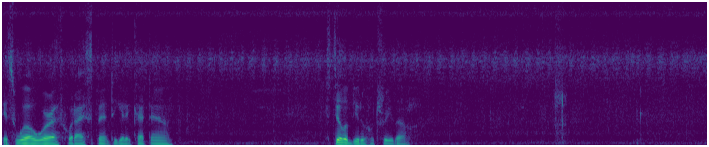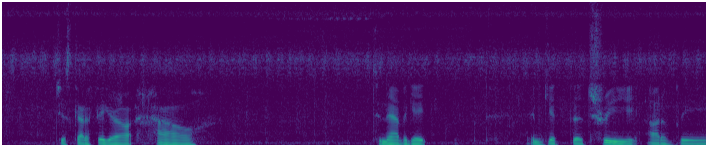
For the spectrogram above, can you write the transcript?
It's well worth what I spent to get it cut down. Still a beautiful tree though. Just got to figure out how to navigate and get the tree out of the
